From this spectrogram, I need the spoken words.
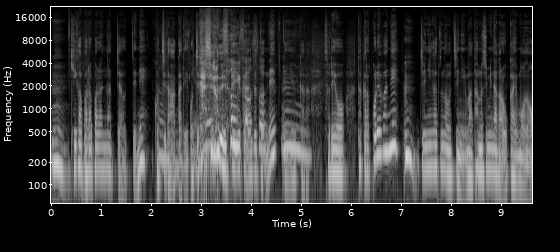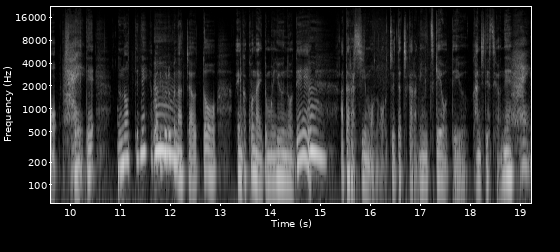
うん。気がバラバラになっちゃうってねこっちが赤でこっちが白でっていう感じだとねっていうから。うん。それをだからこれはねうん。12月のうちにまあ楽しみながらお買い物をしてて、布ってねやっぱり古くなっちゃうと縁が来ないとも言うので、うん。新しいものを1日から身につけようっていう感じですよね。はい。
